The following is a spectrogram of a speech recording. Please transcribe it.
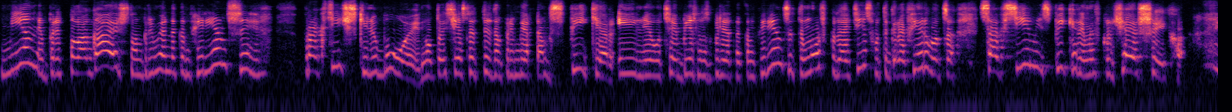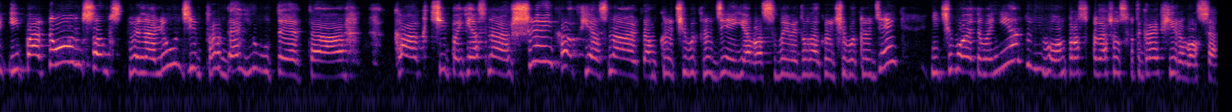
мены предполагает, что, например, на конференции практически любой, ну, то есть если ты, например, там спикер или у тебя бизнес-билет на конференции, ты можешь подойти и сфотографироваться со всеми спикерами, включая шейха. И потом, собственно, люди продают это как, типа, я знаю шейхов, я знаю там ключевых людей, я вас выведу на ключевых людей. Ничего этого нет у него, он просто подошел, сфотографировался.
